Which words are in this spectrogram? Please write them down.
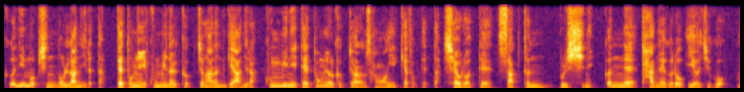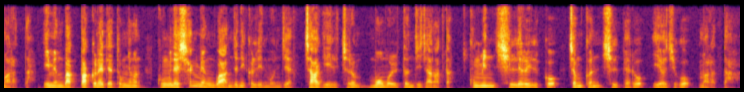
끊임없이 논란이 일었다. 대통령이 국민을 걱정하는 게 아니라 국민이 대통령을 걱정하는 상황이 계속됐다. 세월호 때 싹튼 불신이 끝내 탄핵으로 이어지고 말았다. 이명박 박근혜 대통령은 국민의 생명과 안전이 걸린 문제 자기 일처럼 몸을 던지지 않았다. 국민 신뢰를 잃고 정권 실패로 이어지고 말았다.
